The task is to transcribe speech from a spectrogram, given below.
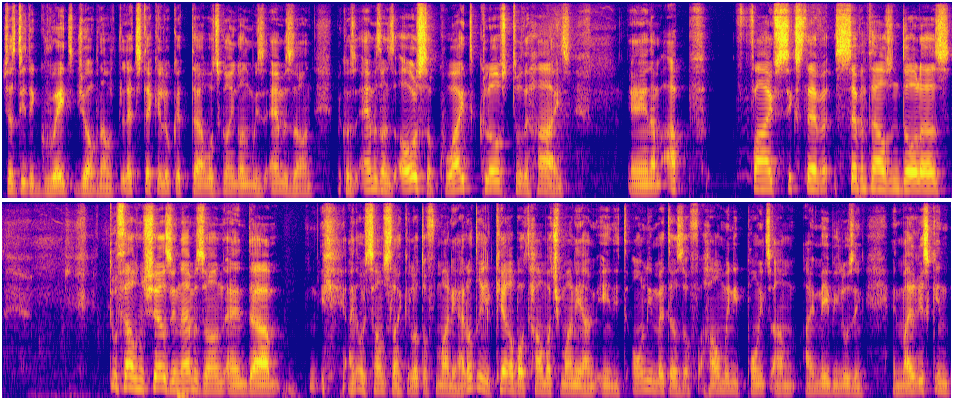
just did a great job. Now let's take a look at uh, what's going on with Amazon because Amazon is also quite close to the highs and I'm up five, six, seven thousand dollars, two thousand shares in Amazon and um, I know it sounds like a lot of money. I don't really care about how much money I'm in. It only matters of how many points I'm, I may be losing. And my risk in,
